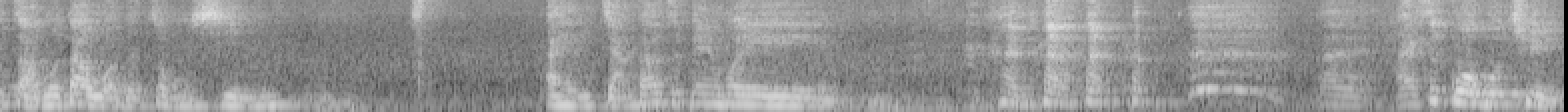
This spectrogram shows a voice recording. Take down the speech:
找不到我的重心。哎，讲到这边会，哎，还是过不去，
